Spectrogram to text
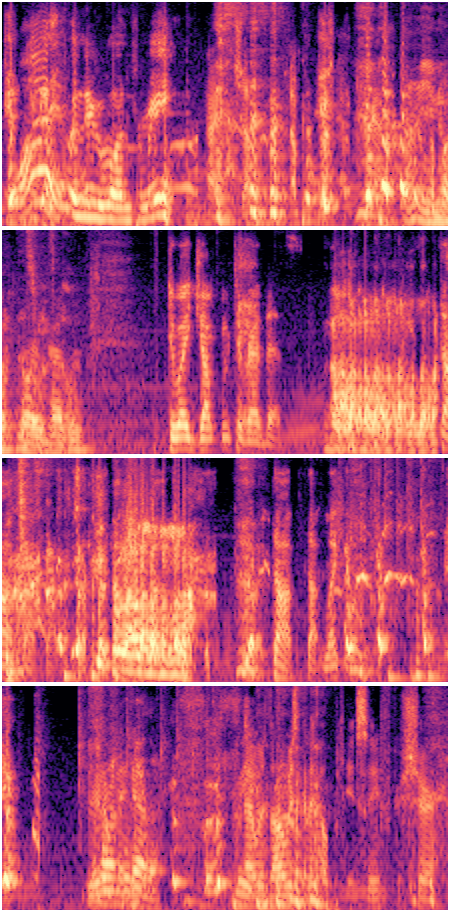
This is a new one for me. Alright, jump, jump over Shadow. Grab it. I don't even I'm know what this one's called. Do I jump to grab this? Stop. Stop, stop, stop. Stop, stop. Let go. We're going together. That was always gonna help Casey, for sure.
